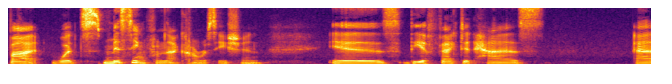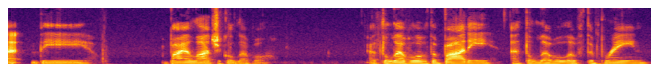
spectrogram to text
But what's missing from that conversation is the effect it has at the biological level, at the level of the body, at the level of the brain,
